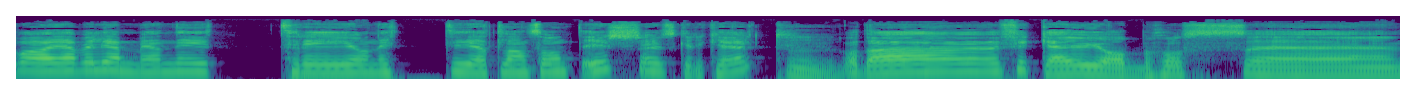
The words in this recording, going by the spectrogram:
var jeg vel hjemme igjen i 93, et eller annet sånt ish. Jeg husker ikke helt. Mm. Og da fikk jeg jo jobb hos eh,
